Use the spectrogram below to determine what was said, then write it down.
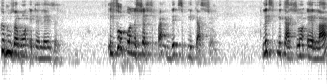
que nous avons été lésés. Il faut qu'on ne cherche pas d'explication. L'explication est là.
